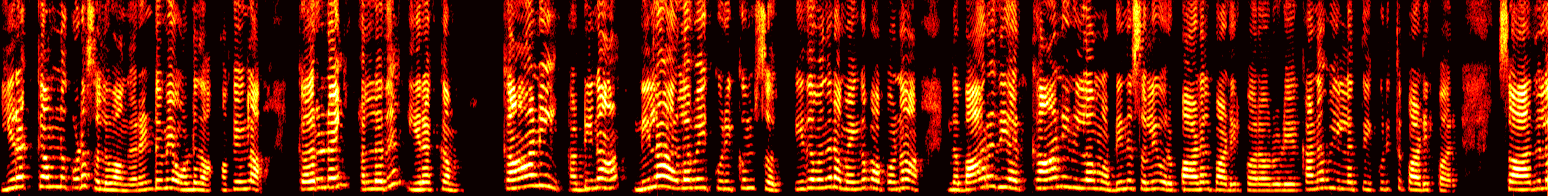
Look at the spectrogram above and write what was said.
இரக்கம்னு கூட சொல்லுவாங்க. ரெண்டுமே ஒண்ணுதான். ஓகேங்களா? கருணை அல்லது இரக்கம். காணி அப்படின்னா நில அளவை குறிக்கும் சொல். இதை வந்து நம்ம எங்க பார்ப்போம்னா இந்த பாரதியார் காணி நிலம் அப்படின்னு சொல்லி ஒரு பாடல் பாடியிருப்பார். அவருடைய கனவு இல்லத்தை குறித்து பாடியிருப்பார். சோ அதுல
